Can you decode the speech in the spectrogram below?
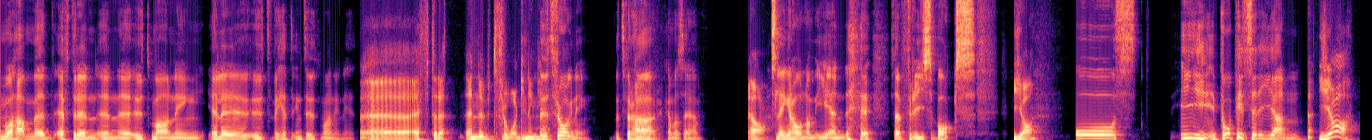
Mohammed efter en, en eh, utmaning, eller ut, vad heter inte utmaning? Heter. Uh, efter ett, en utfrågning. Utfrågning, ett förhör mm. kan man säga. Ja. Slänger honom i en frysbox. Ja. Och i, på pizzerian. Ja.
